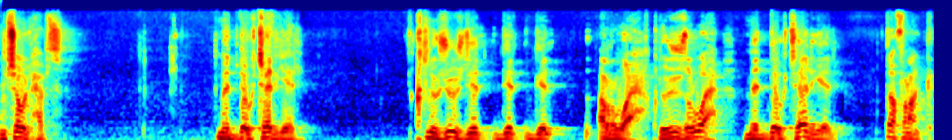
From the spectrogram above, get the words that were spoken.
مشاو للحبس. ما داو حتى ريال. قتلوا جوج ديال ديال ديال الارواح قتلوا جوج ارواح ما داو حتى ريال حتى فرانك.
